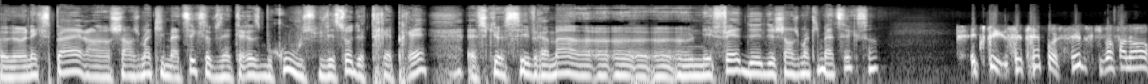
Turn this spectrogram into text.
euh, un expert en changement climatique, ça vous intéresse beaucoup, vous suivez ça de très près. Est-ce que c'est vraiment un, un, un effet des, des changements climatiques, ça? Écoutez, c'est très possible. Ce qu'il va falloir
